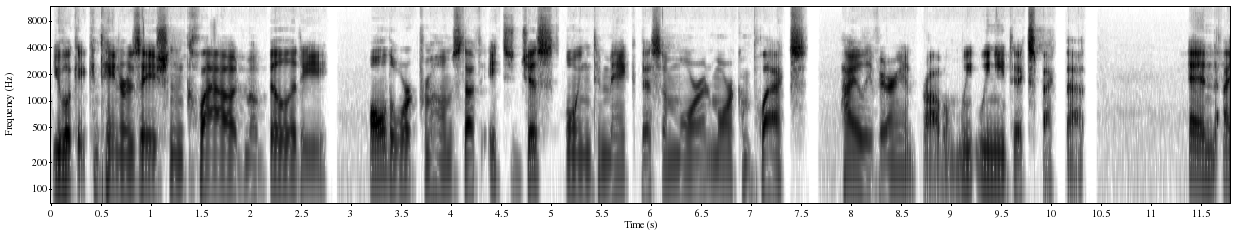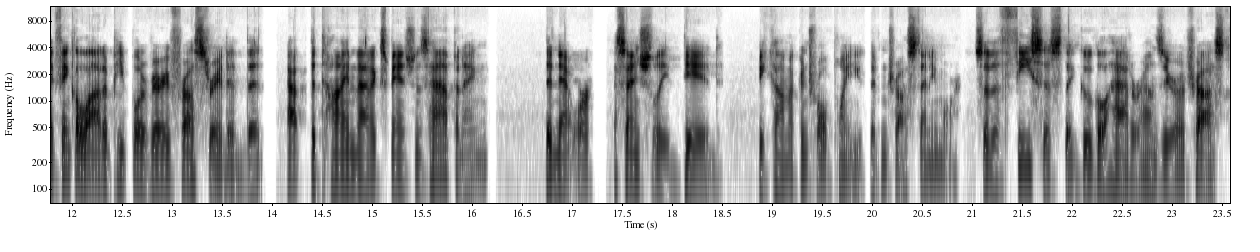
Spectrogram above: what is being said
you look at containerization, cloud, mobility, all the work from home stuff, it's just going to make this a more and more complex, highly variant problem. We, we need to expect that. And I think a lot of people are very frustrated that at the time that expansion is happening, the network essentially did become a control point you couldn't trust anymore. So the thesis that Google had around zero trust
